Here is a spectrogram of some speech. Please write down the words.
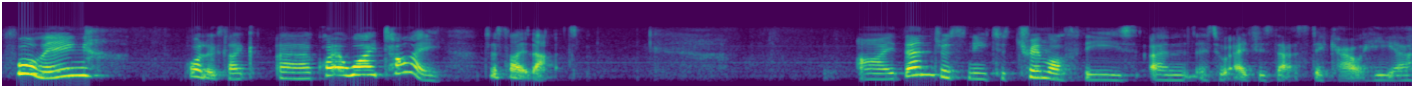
forming what looks like uh, quite a wide tie, just like that. I then just need to trim off these um, little edges that stick out here.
